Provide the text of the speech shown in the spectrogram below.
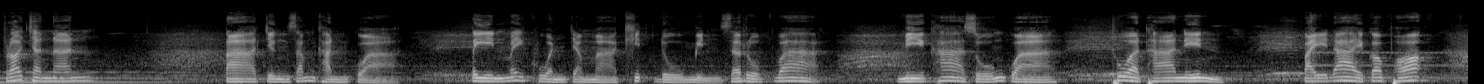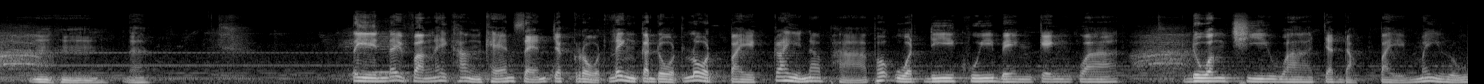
เพราะฉะนั้น ตาจึงสำคัญกว่า ตีนไม่ควรจะมาคิดดูหมิ่นสรุปว่า มีค่าสูงกว่า ทั่วทานิน ไปได้ก็เพราะนะตีนได้ฟังให้ข้างแค้นแสนจะโกรธเร่งกระโดดโลดไปใกล้หน้าผา เพราะอวดดีคุยเบ่งเก่งกว่า ดวงชีวาจะดับไปไม่รู้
